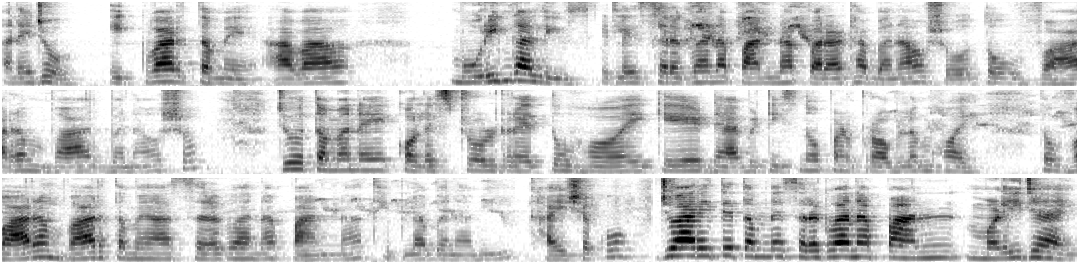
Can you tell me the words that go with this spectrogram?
અને જો એકવાર તમે આવા મોરિંગા લીવ્સ એટલે સરગવાના પાનના પરાઠા બનાવશો તો વારંવાર બનાવશો. જો તમને કોલેસ્ટ્રોલ રહેતું હોય કે ડાયાબિટીસનો પણ પ્રોબ્લેમ હોય, તો વારંવાર તમે આ સરગવાના પાનના થેપલા બનાવી ખાઈ શકો. જો આ રીતે તમને સરગવાના પાન મળી જાય,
